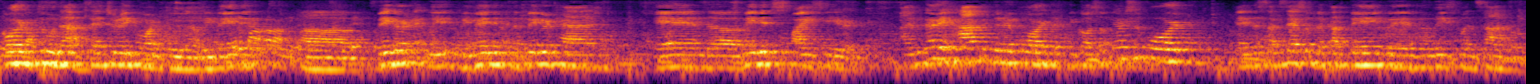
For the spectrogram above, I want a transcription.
corn tuna, century corn tuna. We made it uh, bigger, we, we made it in a bigger can and uh, made it spicier. I'm very happy to report that because of your support and the success of the campaign with Luis Manzano,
